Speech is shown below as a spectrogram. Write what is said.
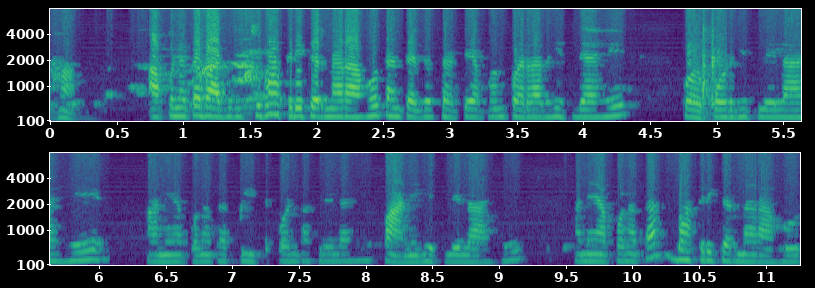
हा आपण आता बाजरीची भाकरी करणार आहोत आणि त्याच्यासाठी आपण परात घेतले आहे पळपोड घेतलेला आहे आणि आपण आता पीठ पण टाकलेलं आहे पाणी घेतलेलं आहे आणि आपण आता भाकरी करणार आहोत.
